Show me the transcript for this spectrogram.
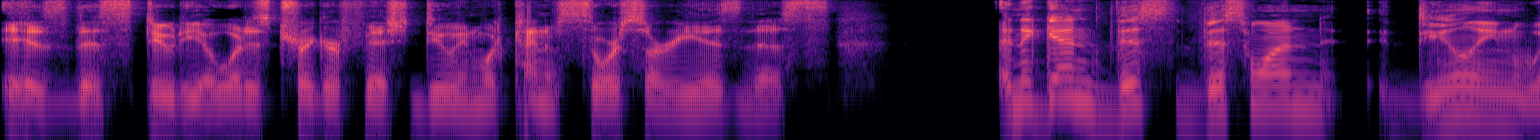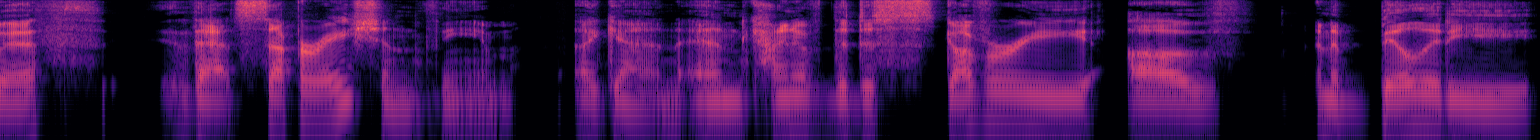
is this studio? What is triggerfish doing? What kind of sorcery is this? And again this this one dealing with that separation theme again and kind of the discovery of an ability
